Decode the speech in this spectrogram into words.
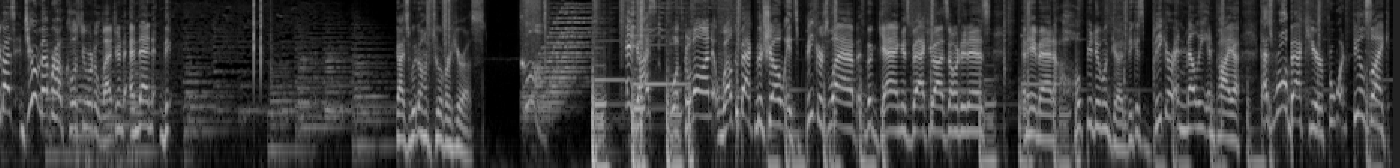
So guys, do you remember how close we were to legend? And then the... Guys, we don't have two of our heroes. Cool. Hey guys, what's going on? Welcome back to the show. It's Beaker's Lab. The gang is back. You guys know what it is. And hey man, I hope you're doing good because Beaker and Melly and Paya, guys, we're all back here for what feels like,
